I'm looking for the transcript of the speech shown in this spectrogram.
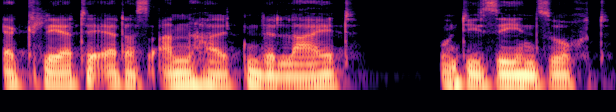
erklärte er das anhaltende Leid und die Sehnsucht,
